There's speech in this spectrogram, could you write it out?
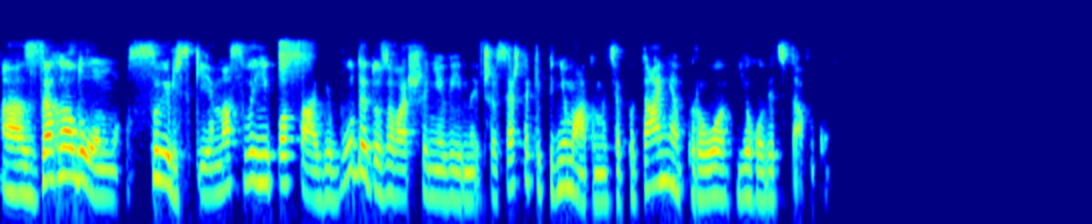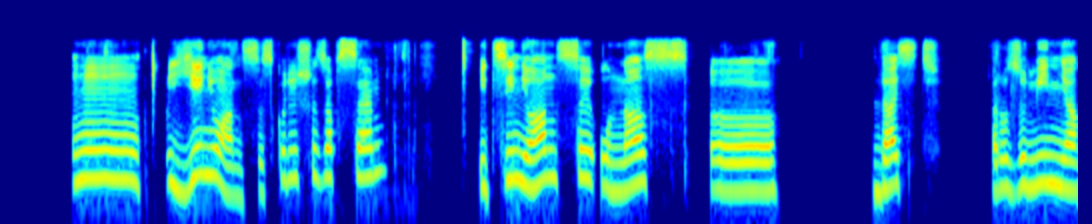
а, загалом Сирський на своїй посаді буде до завершення війни, чи все ж таки підніматиметься питання про його відставку? М, Є нюанси, скоріше за все. І ці нюанси у нас е, дасть розуміння,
